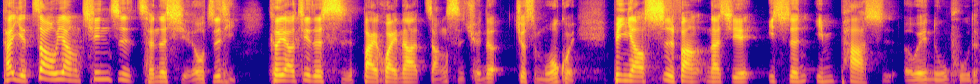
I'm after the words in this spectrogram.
他也照样亲自成了血肉之体。可要借着死败坏那掌死权的，就是魔鬼，并要释放那些一生因怕死而为奴仆的。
